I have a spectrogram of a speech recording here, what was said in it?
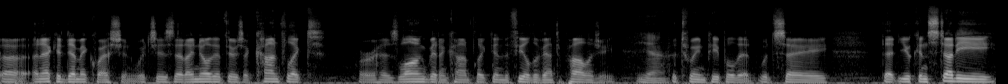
uh, an academic question, which is that I know that there's a conflict or has long been a conflict in the field of anthropology Yeah. between people that would say that you can study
